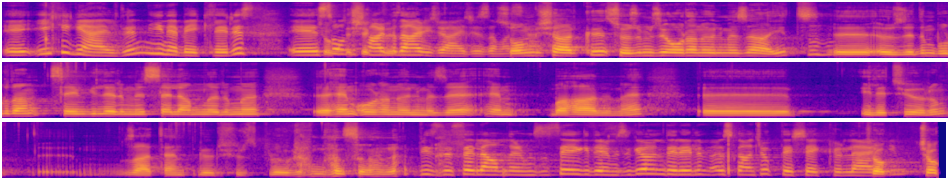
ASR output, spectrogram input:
Ee, iyi ki geldin. Yine bekleriz. Ee, Çok son bir şarkı ederim. daha rica edeceğiz ama Son senden. bir şarkı sözümüzü Orhan Ölmez'e ait. E, özledim. Buradan sevgilerimi, selamlarımı e, hem Orhan Ölmez'e hem Baha abime e, iletiyorum. E, zaten görüşürüz programdan sonra. Biz de selamlarımızı, sevgilerimizi gönderelim. Özkan çok teşekkürler. Çok çok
